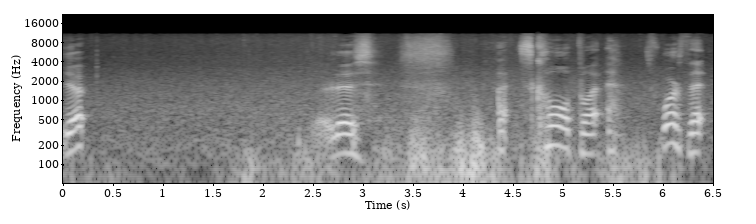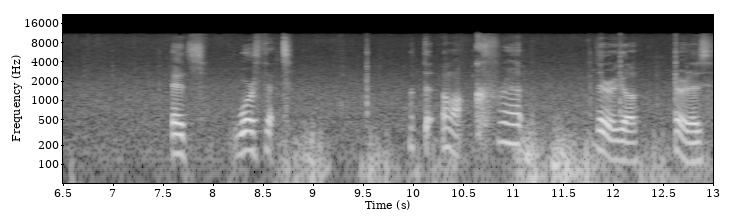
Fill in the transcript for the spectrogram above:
Yep. There it is. It's cold, but it's worth it. It's worth it. What the? Oh crap! There we go. There it is.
